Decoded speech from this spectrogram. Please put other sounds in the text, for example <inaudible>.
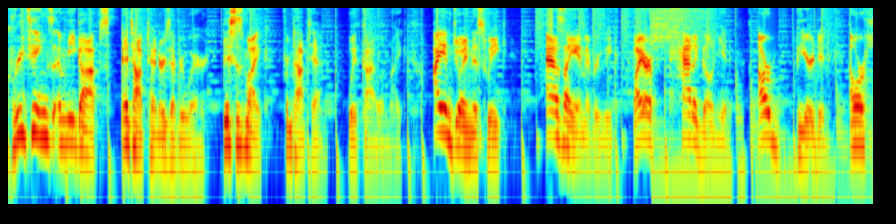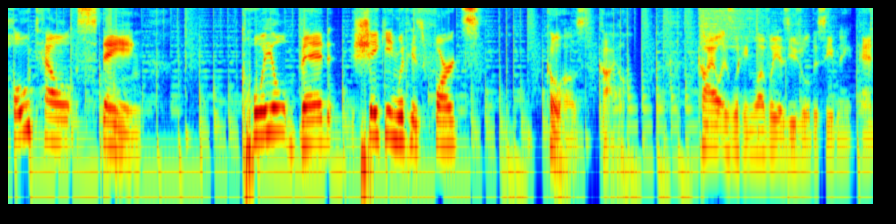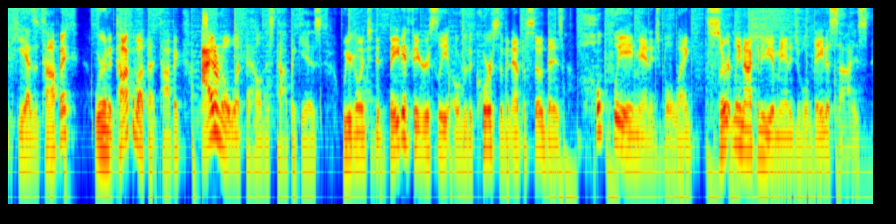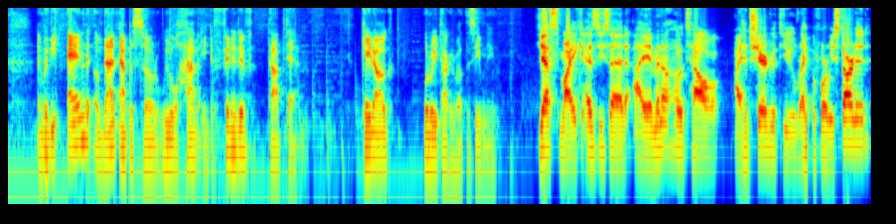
Greetings, amigops and top teners everywhere. This is Mike from Top 10 with Kyle and Mike. I am joined this week, as I am every week, by our Patagonian, our bearded, our hotel staying, coil bed shaking with his farts co host, Kyle. Kyle is looking lovely as usual this evening, and he has a topic we're going to talk about that topic. I don't know what the hell this topic is. We are going to debate it vigorously over the course of an episode that is hopefully a manageable length, certainly not going to be a manageable data size. And by the end of that episode, we will have a definitive top 10. K Dog, what are we talking about this evening? Yes, Mike. As you said, I am in a hotel. I had shared with you right before we started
